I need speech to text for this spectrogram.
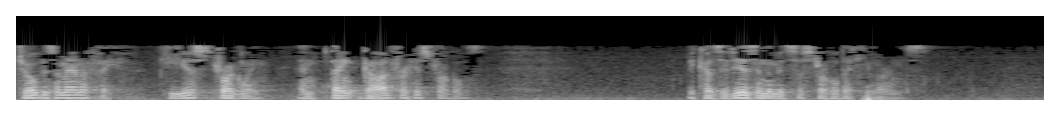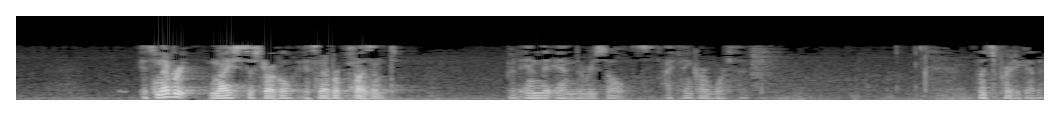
Job is a man of faith. He is struggling. And thank God for his struggles. Because it is in the midst of struggle that he learns. It's never nice to struggle, it's never pleasant. But in the end, the results, I think, are worth it. Let's pray together.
